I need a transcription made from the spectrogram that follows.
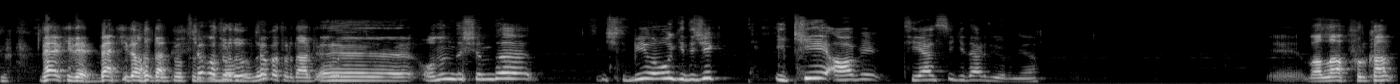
Belki de. Belki de ondan. Çok Çok oturduğundan oturdu. Çok oturdu artık. Ee, onun dışında işte bir o gidecek. iki abi TLC gider diyorum ya. Ee, vallahi Furkan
